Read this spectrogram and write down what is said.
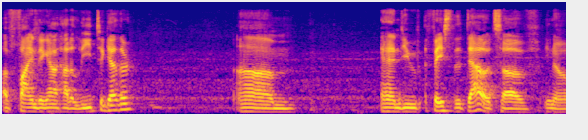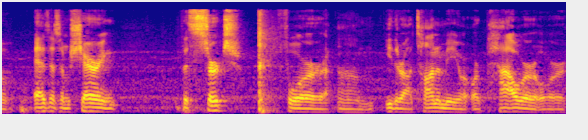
of finding out how to lead together. Um, and you face the doubts of you know as as I'm sharing the search for um, either autonomy or, or power or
